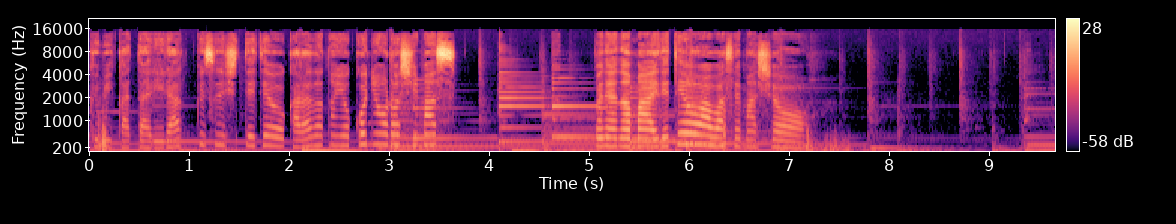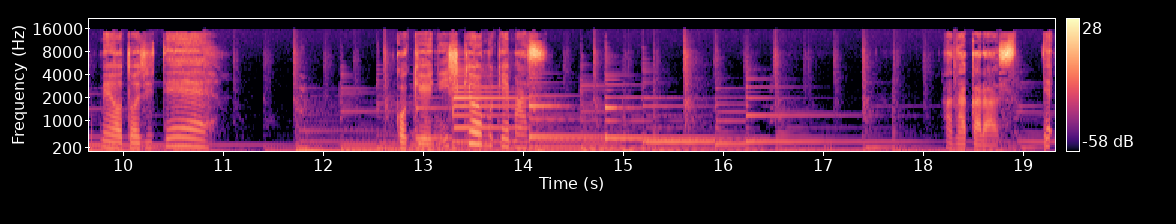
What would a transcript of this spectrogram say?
首肩リラックスして手を体の横に下ろします。胸の前で手を合わせましょう。目を閉じて呼吸に意識を向けます。鼻から吸って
